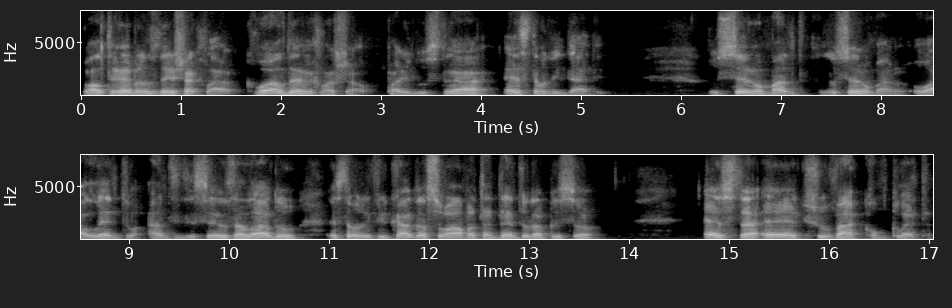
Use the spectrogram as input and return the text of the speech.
O Alter nos deixa claro, qual derech mashal, para ilustrar esta unidade. No ser, humano, no ser humano, o alento, antes de ser exalado, está unificado, a sua alma está dentro da pessoa. Esta é a chuva completa.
